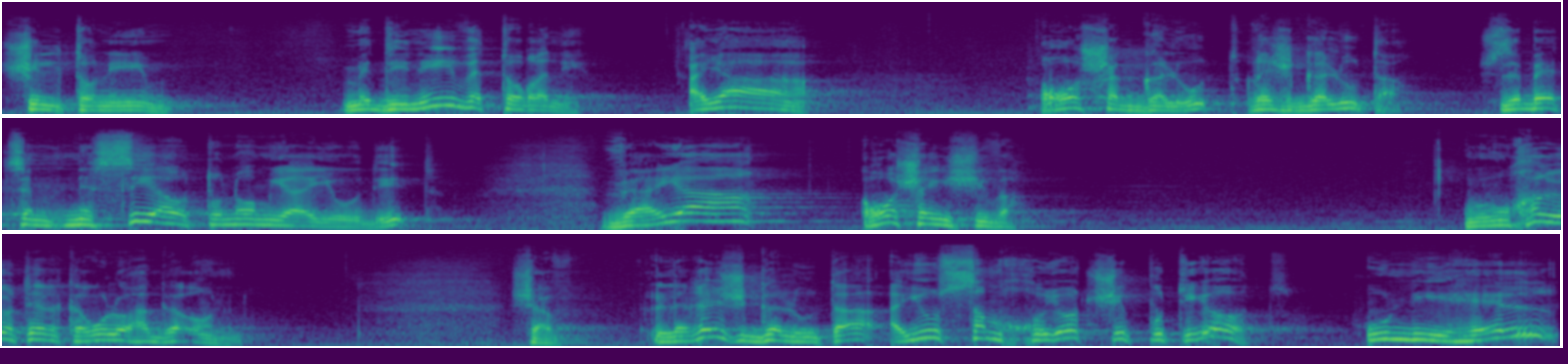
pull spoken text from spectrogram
שלטוניים, מדיני ותורני. היה ראש הגלות, רש גלותא, שזה בעצם נשיא האוטונומיה היהודית, והיה ראש הישיבה. ומאוחר יותר קראו לו הגאון. עכשיו, לרש גלותא היו סמכויות שיפוטיות. הוא ניהל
